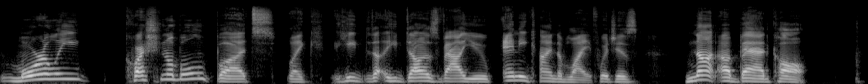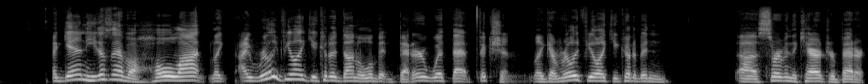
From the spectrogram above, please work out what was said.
morally questionable, but like he he does value any kind of life, which is not a bad call. Again, he doesn't have a whole lot. Like I really feel like you could have done a little bit better with that fiction. Like I really feel like you could have been uh, serving the character better,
